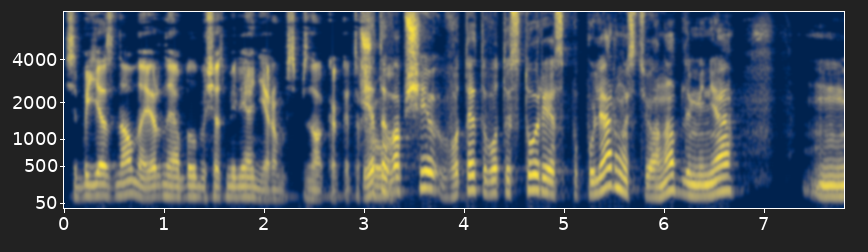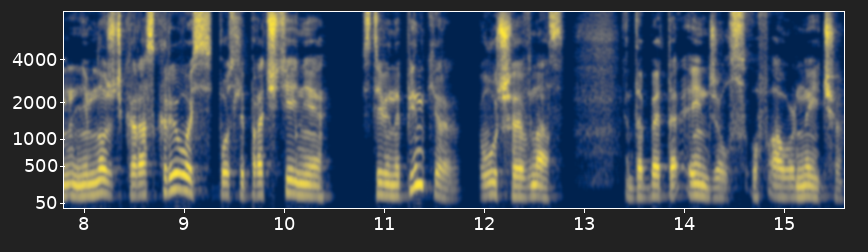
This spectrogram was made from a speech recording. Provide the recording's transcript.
Если бы я знал, наверное, я был бы сейчас миллионером, если бы знал, как это шоу. Это вообще, вот эта вот история с популярностью, она для меня немножечко раскрылась после прочтения Стивена Пинкера «Лучшее в нас» «The Better Angels of Our Nature».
